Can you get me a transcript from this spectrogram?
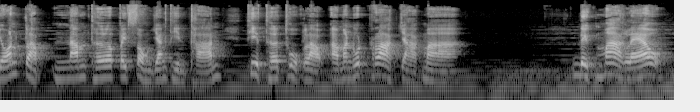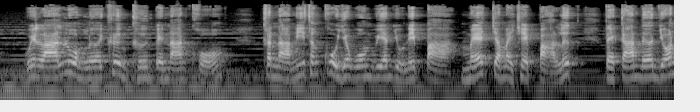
ย้อนกลับนำเธอไปส่งยังถิ่นฐาน ที่เธอถูกเหล่าอมนุษย์พรากจากมา ดึกมากแล้ว เวลาล่วงเลยครึ่งคืนเป็นนานโขขณะนี้ทั้งคู่ยังวนเวียนอยู่ในป่า แม้จะไม่ใช่ป่าลึก แต่การเดินย้อน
